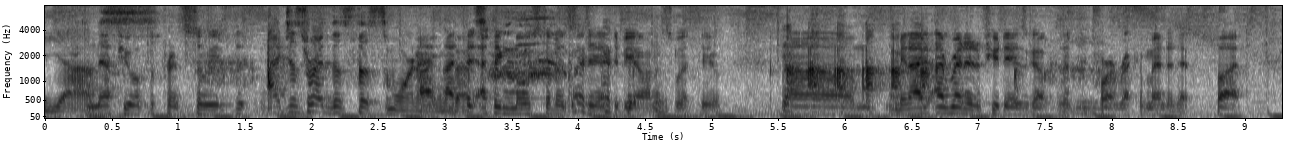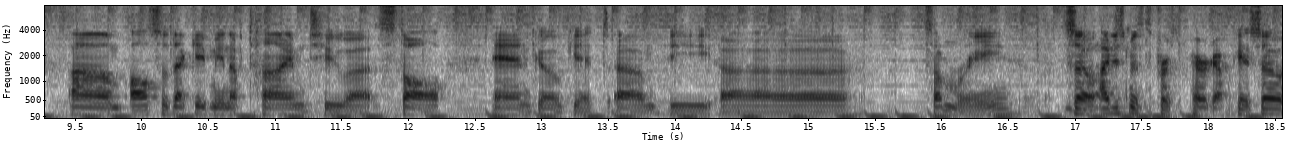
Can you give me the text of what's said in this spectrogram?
Yes. Nephew of the prince. So he's the. I just read this this morning. I, I, thi- that's- I think most of us did, to be honest with you. Um, I mean, I, I read it a few days ago because before I recommended it, but um, also that gave me enough time to uh, stall and go get um, the uh, summary. So I just missed the first paragraph. Okay, so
